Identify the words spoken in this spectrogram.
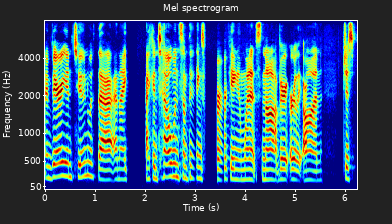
I'm very in tune with that and I I can tell when something's working and when it's not very early on just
